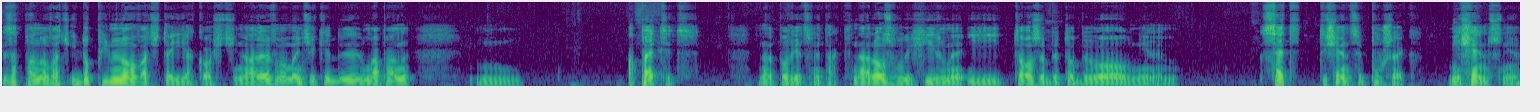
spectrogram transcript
zapanować i dopilnować tej jakości. No ale w momencie, kiedy ma pan apetyt, powiedzmy tak, na rozwój firmy i to, żeby to było, nie wiem, set tysięcy puszek miesięcznie,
